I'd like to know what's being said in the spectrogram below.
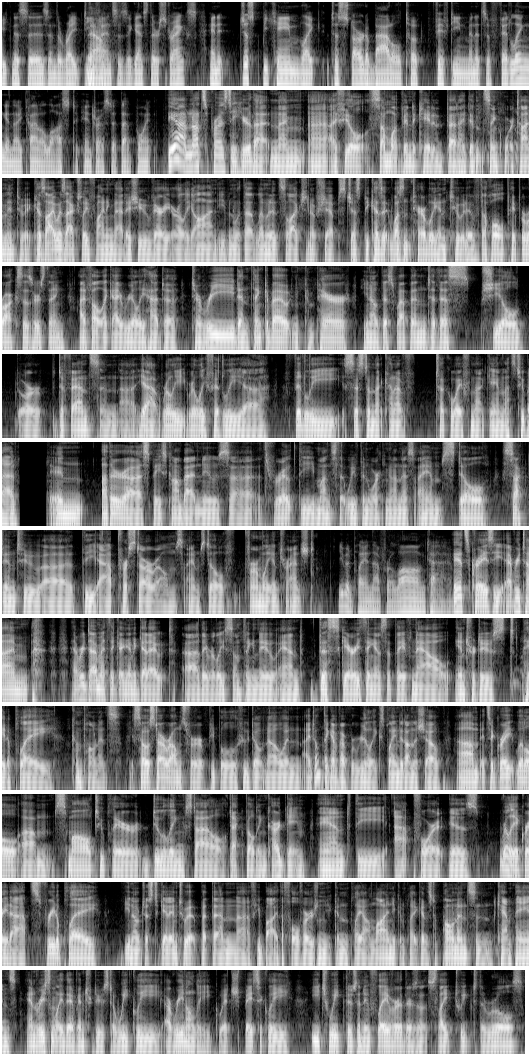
and the right Yeah. defenses against their strengths. And it just became like to start a battle took 15 minutes of fiddling, and I kind of lost interest at that point. Yeah, I'm not surprised to hear that, and I'm uh, I feel somewhat vindicated that I didn't sink more time into it because I was actually finding that issue very early on, even with a limited selection of ships, just because it wasn't terribly intuitive. The whole paper rock scissors thing, I felt like I really had to to read and think about and compare, you know, this weapon to this shield or defense, and uh, yeah, really really fiddly uh, fiddly system that kind of took away from that game. That's too bad. In other uh, space combat news, uh, throughout the months that we've been working on this, I am still sucked into uh, the app for Star Realms. I am still firmly entrenched. You've been playing that for a long time. It's crazy. Every time, every time I think I'm going to get out, uh, they release something new. And the scary thing is that they've now introduced pay to play components. So, Star Realms, for people who don't know, and I don't think I've ever really explained it on the show, um, it's a great little um, small two player dueling style deck building card game. And the app for it is really a great app. It's free to play you know, just to get into it. But then uh, if you buy the full version, you can play online, you can play against opponents and campaigns. And recently they've introduced a weekly arena league, which basically each week there's a new flavor, there's a slight tweak to the rules,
